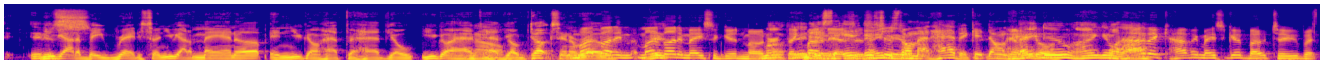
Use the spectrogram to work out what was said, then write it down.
It you is- gotta be ready, son. You gotta man up, and you gonna have to have your, you gonna have No. to have your ducks in a Mud row. Buddy, Mud This- Buddy makes a good motor. Mo- Think it about It's, it is. is, it- is- it's just do. on that Havoc. It don't They handle. do. I ain't gonna well, lie. Havoc Havoc makes a good boat too, but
